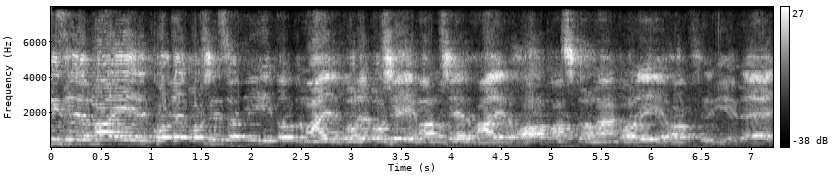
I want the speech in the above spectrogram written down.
নিজের মায়ের কোলে বসে, যদি তোর মায়ের কোলে বসে মানুষের মায়ের হক কষ্ট না করে, হক ফিরিয়ে দেয়।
